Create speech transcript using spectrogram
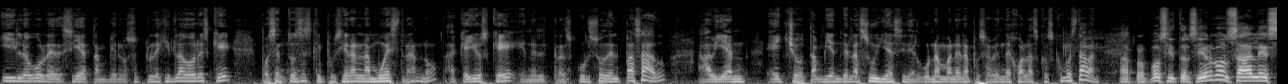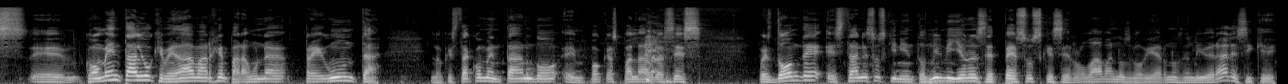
Y luego le decía también los otros legisladores que, pues entonces que pusieran la muestra, ¿no? Aquellos que en el transcurso del pasado habían hecho también de las suyas y de alguna manera pues habían dejado las cosas como estaban. A propósito, el señor González eh, comenta algo que me da margen para una pregunta. Lo que está comentando en pocas palabras es, pues, ¿dónde están esos 500 mil millones de pesos que se robaban los gobiernos neoliberales y que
